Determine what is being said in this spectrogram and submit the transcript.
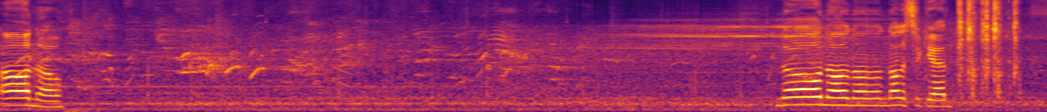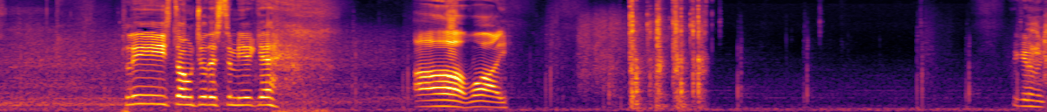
Oh no. No, no, no, no, not this again. Please don't do this to me again. Ah, why? You're gonna be.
